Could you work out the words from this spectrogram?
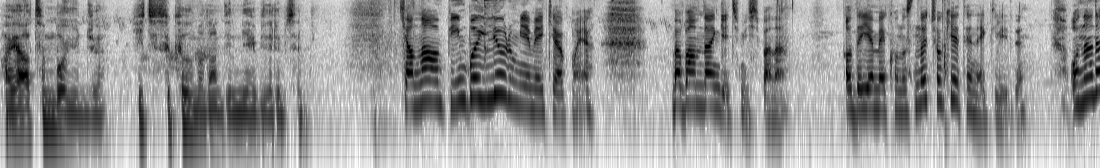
hayatım boyunca hiç sıkılmadan dinleyebilirim seni. Ya ne yapayım bayılıyorum yemek yapmaya. Babamdan geçmiş bana. O da yemek konusunda çok yetenekliydi. Ona da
